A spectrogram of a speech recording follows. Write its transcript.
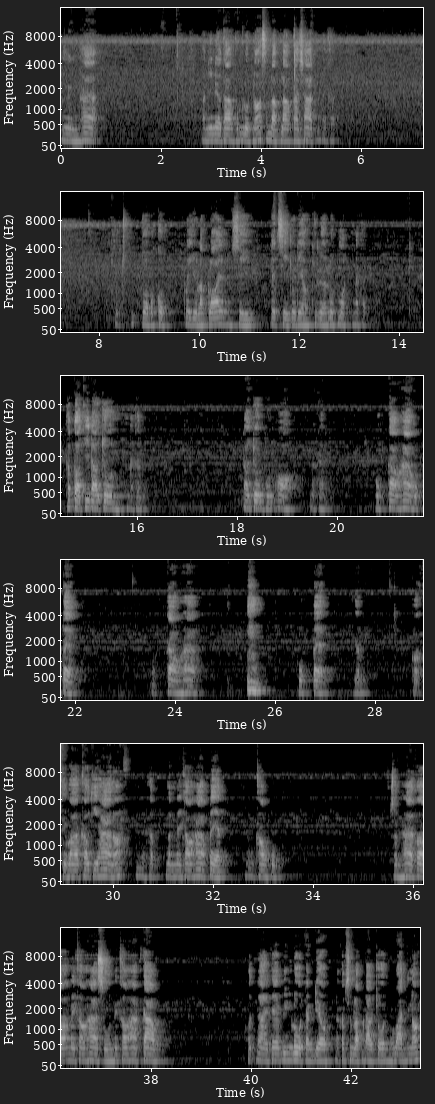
46615 วันนี้แนวทางผมหลุดเนาะสำหรับราวกาชาตินะครับ ตัวประกบไปอยู่หลักร้อยสี่เลขสี่ตัวเดียวที่เหลือหลุดหมดนะครับครับต่อที่ดาวโจนนะครับ ดาวโจนผลออกนะครับ หกเก้าห้าหกแปดหกเก้าห้าหกแปดครับก็ถือว่าเข้าที่ห้าเนาะนะครับมันไม่เข้าห้าแปดมันเข้าหกส่วนห้าก็ไม่เข้าห้าศูนย์ไม่เข้าห้าเก้าก็ได้แค่วิ่งโลดอย่างเดียวนะครับสำหรับดาวโจนเมื่อวานนี้เนาะ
